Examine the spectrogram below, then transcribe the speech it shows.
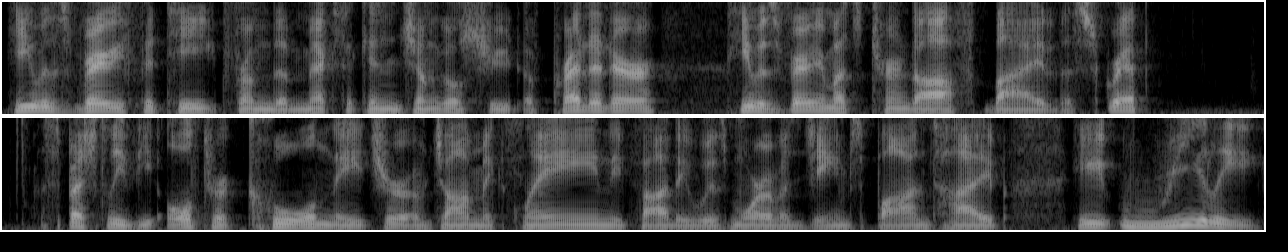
He was very fatigued from the Mexican jungle shoot of Predator. He was very much turned off by the script, especially the ultra cool nature of John McClane. He thought he was more of a James Bond type. He really,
